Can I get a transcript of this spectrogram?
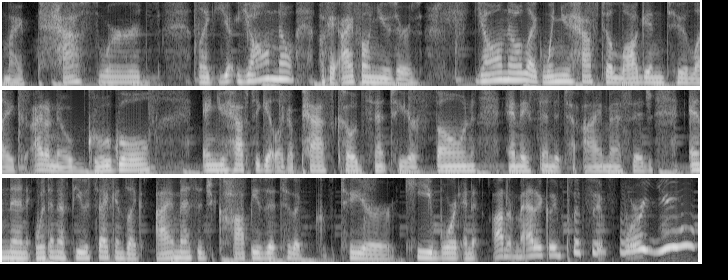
my passwords. Like, y- y'all know, okay, iPhone users, y'all know, like, when you have to log into, like, I don't know, Google and you have to get like a passcode sent to your phone and they send it to iMessage and then within a few seconds like iMessage copies it to the to your keyboard and it automatically puts it for you.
